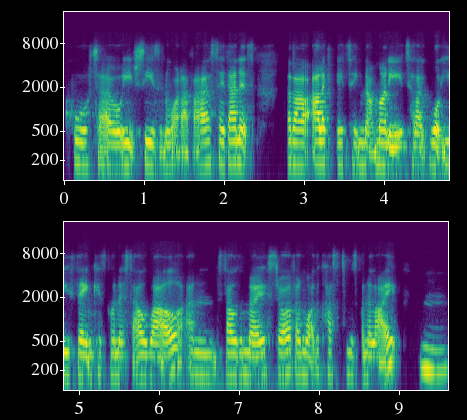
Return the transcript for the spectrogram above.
quarter or each season or whatever. So, then it's about allocating that money to like what you think is going to sell well and sell the most of and what the customer's going to like. Mm.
